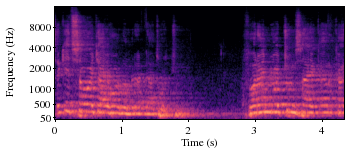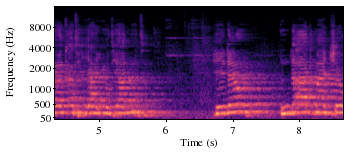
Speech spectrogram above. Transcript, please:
ጥቂት ሰዎች አይሆኑም ረዳቶቹ፣ ፈረኞቹም ሳይቀር ከርቀት እያዩት ያሉት ሂደው እንደ አቅማቸው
